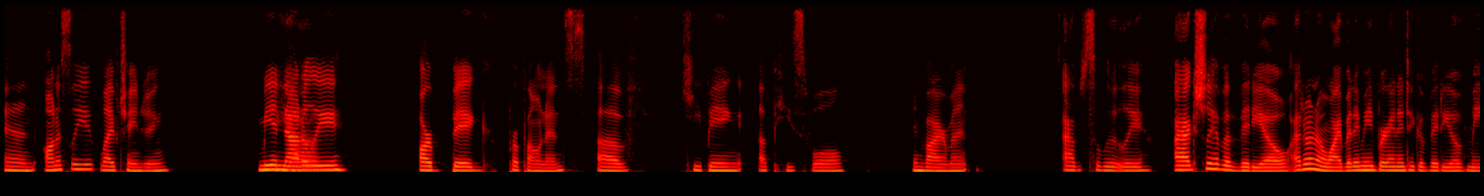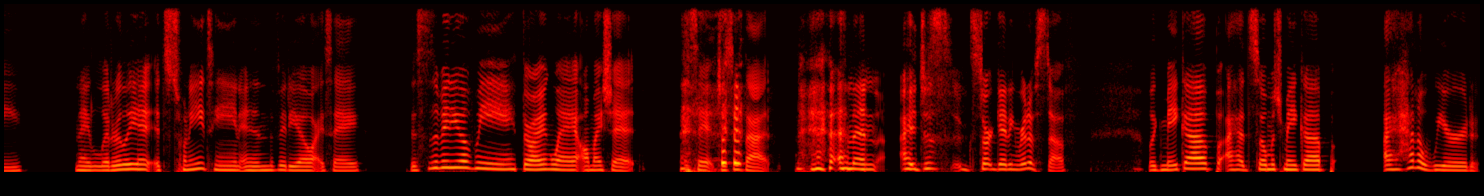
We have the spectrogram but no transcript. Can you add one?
And honestly, life changing. Me and Yeah. Natalie are big proponents of keeping a peaceful environment. Absolutely. I actually have a video. I don't know why, but I made Brandon take a video of me. And I literally, it's 2018. And in the video, I say, This is a video of me throwing away all my shit. I say it just like that. and then I just start getting rid of stuff like makeup. I had so much makeup. I had a weird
